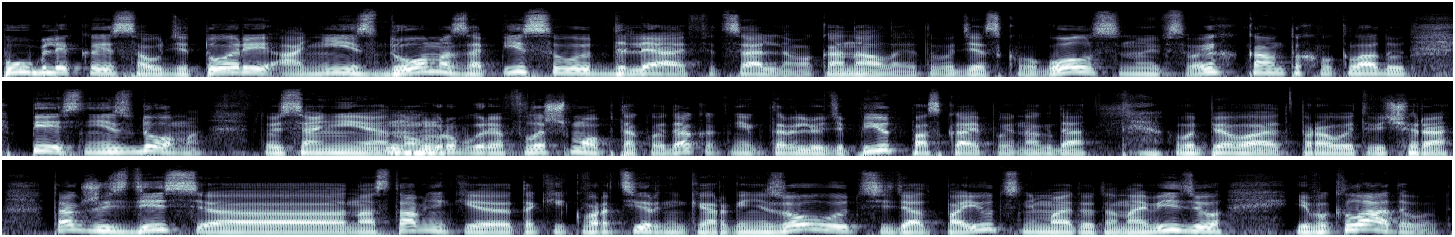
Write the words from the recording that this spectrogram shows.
публикой, с аудиторией, они из дома записывают для официального канала этого детского голоса, ну и в своих аккаунтах выкладывают песни из дома. То есть они, ну, грубо говоря, флешмоб такой, да, как некоторые люди пьют по скайпу иногда, выпивают, проводят вечера вечера. Также здесь э, наставники, такие квартирники организовывают, сидят, поют, снимают это на видео и выкладывают.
